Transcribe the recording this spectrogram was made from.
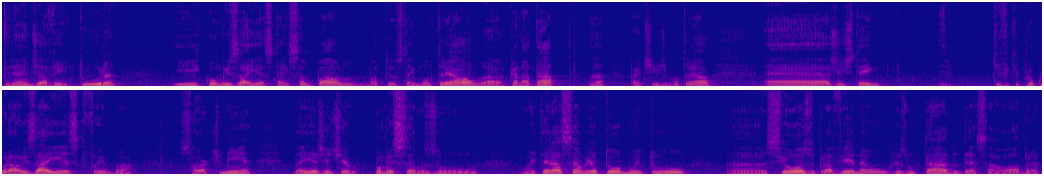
grande aventura e como Isaías está em São Paulo, o Matheus está em Montreal, uh, Canadá, né, pertinho de Montreal, é, a gente tem tive que procurar o Isaías, que foi uma sorte minha. Daí a gente começamos um, uma interação e eu estou muito uh, ansioso para ver né, o resultado dessa obra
